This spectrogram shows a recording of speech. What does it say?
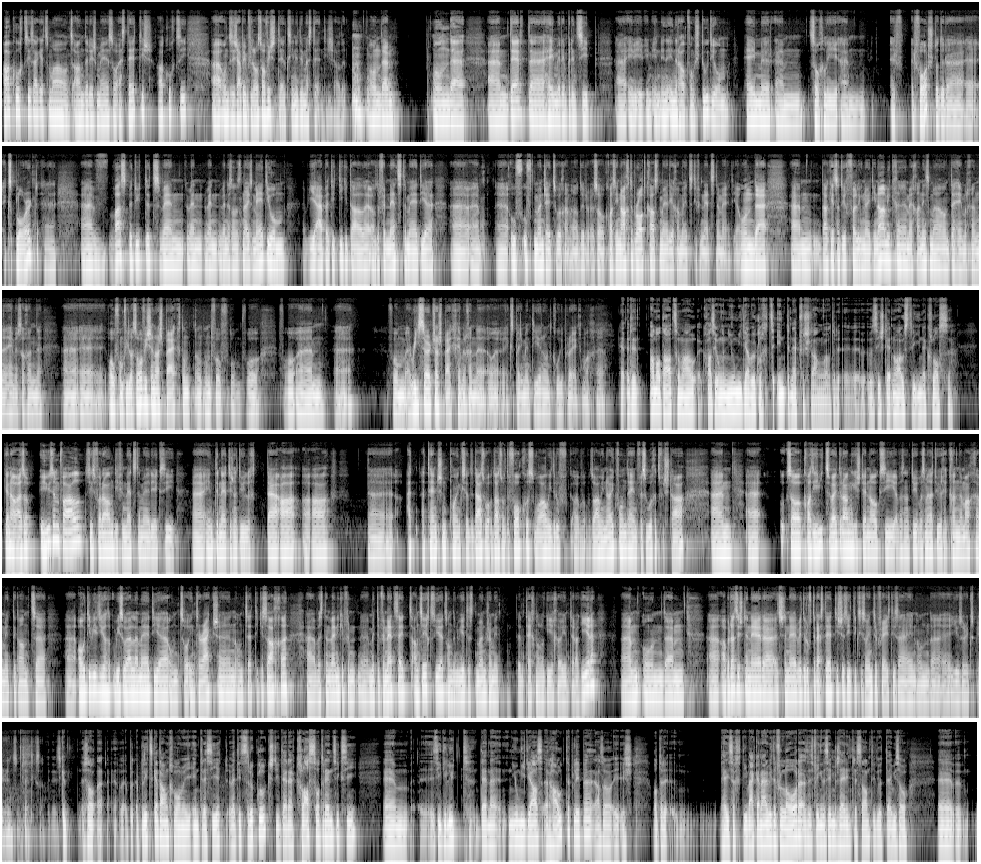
angehaucht sage ich jetzt mal, und das andere ist mehr so ästhetisch angehaucht Äh, und es ist eben im philosophischen Teil gewesen, nicht im ästhetischen, oder? Und, ähm, und äh, ähm, dort äh, haben wir im Prinzip äh, in, in, in, innerhalb vom Studium haben wir ähm, so ein bisschen ähm, erforscht oder äh, explored. Äh, äh, was bedeutet es, wenn, wenn, wenn, wenn so ein neues Medium wie eben die digitalen oder vernetzten Medien äh, äh, auf, auf die Menschheit zukommen. Oder? Also quasi nach den Broadcast-Medien kommen jetzt die vernetzten Medien. Und äh, ähm, da gibt es natürlich völlig neue Dynamiken, Mechanismen und da haben wir, können, haben wir so können, äh, auch vom philosophischen Aspekt und, und, und von, von, von von ähm, äh, vom Research-Aspekt haben wir können äh, experimentieren und coole Projekte machen. Ja. Hat man denn auch noch dazu mal quasi unter New Media wirklich das Internet verstanden? Oder äh, was ist dort noch alles reingeflossen? Genau, also in unserem Fall waren es vor allem die vernetzten Medien. Äh, Internet ist natürlich der A, A, A äh, Attention Point oder das, wo, das, wo der Fokus, wo alle, drauf, wo alle neu gefunden haben, versuchen zu verstehen. Ähm, äh, so quasi wie zweitrangig ist dann auch gewesen, was, natürlich, was man natürlich können machen mit den ganzen äh, audiovisuellen Medien und so Interaction und solche Sachen, äh, was dann weniger für, äh, mit der Vernetztheit an sich zu tun hat, sondern wie dass die Menschen mit der Technologie können interagieren können. Ähm, und ähm, äh, aber das ist dann, eher, äh, ist dann eher wieder auf der ästhetischen Seite, so Interface Design und äh, User Experience und solche Sachen. Es gibt so äh, ein Blitzgedanke, der mich interessiert. Wenn du jetzt zurückschaust, in dieser Klasse, die drin war, ähm, sind die Leute diesen New Medias erhalten geblieben? Also ist, oder haben sich die Wege wieder verloren? Also ich finde das immer sehr interessant. Ich tue teilweise so äh,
